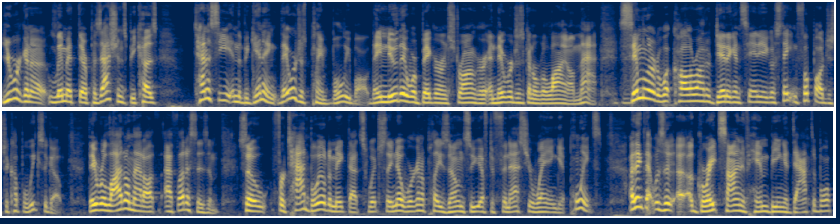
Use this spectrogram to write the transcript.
you were going to limit their possessions because Tennessee in the beginning, they were just playing bully ball. They knew they were bigger and stronger and they were just going to rely on that. Similar to what Colorado did against San Diego State in football just a couple weeks ago. They relied on that athleticism. So for Tad Boyle to make that switch, say, no, we're going to play zone so you have to finesse your way and get points. I think that was a, a great sign of him being adaptable.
